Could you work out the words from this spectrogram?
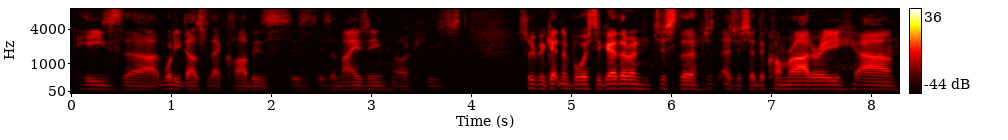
he's uh, what he does for that club is, is is amazing. Like he's just super getting the boys together and just the just as you said the camaraderie. Um,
